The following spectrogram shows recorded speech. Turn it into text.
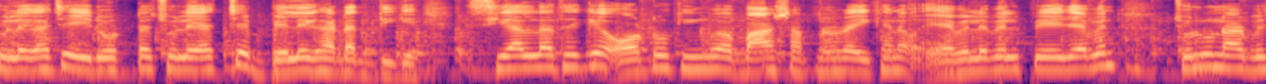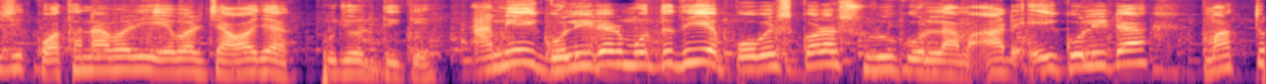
চলে গেছে, এই রোডটা চলে যাচ্ছে বেলেঘাটার দিকে। শিয়ালদা থেকে অটো কিংবা বাস আপনারা এখানে অ্যাভেলেবেল পেয়ে যাবেন। চলুন আর বেশি কথা না বাড়ি এবার যাওয়া যাক পুজোর দিকে। আমি এই গলিটার মধ্যে দিয়ে প্রবেশ করা শুরু করলাম, আর এই গলিটা মাত্র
